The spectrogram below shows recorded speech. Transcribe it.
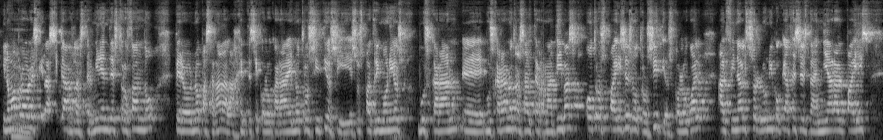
Y lo más Mm. probable es que las ICAPs las terminen destrozando, pero no pasa nada, la gente se colocará en otros sitios y esos patrimonios buscarán, eh, buscarán otras alternativas, otros países, otros sitios, con lo cual al final lo único que haces es dañar al país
